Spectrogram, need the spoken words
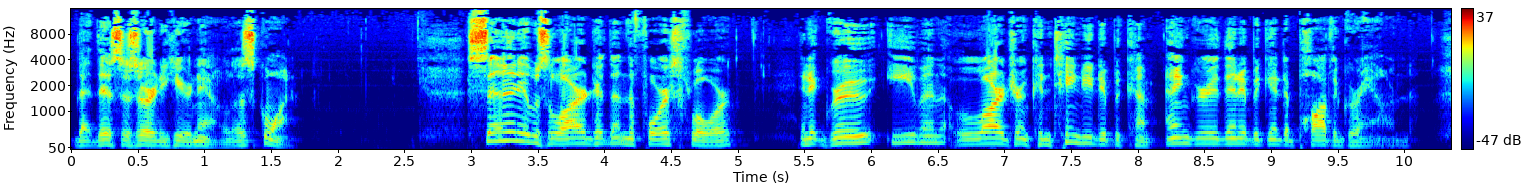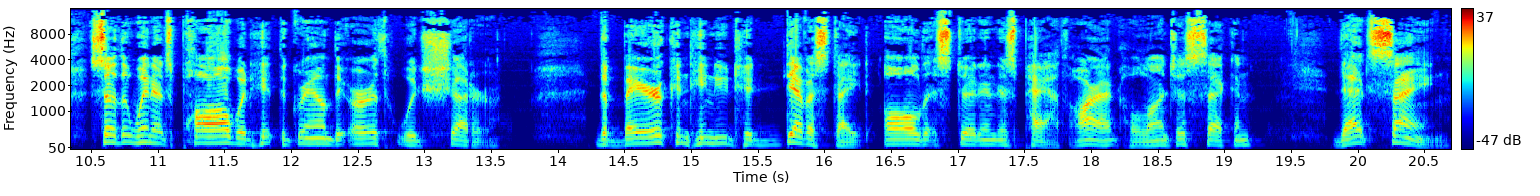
that this is already here now. Let's go on. Soon it was larger than the forest floor, and it grew even larger and continued to become angry. Then it began to paw the ground, so that when its paw would hit the ground, the earth would shudder. The bear continued to devastate all that stood in his path. All right, hold on just a second. That's saying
